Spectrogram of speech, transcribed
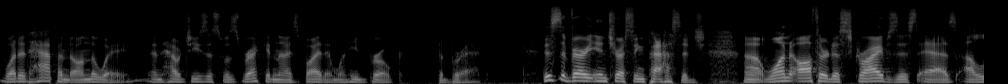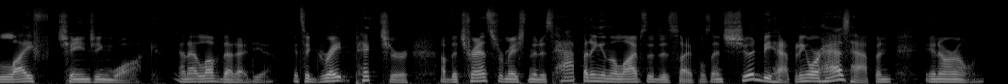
what had happened on the way and how Jesus was recognized by them when he broke the bread. This is a very interesting passage. Uh, one author describes this as a life changing walk. And I love that idea. It's a great picture of the transformation that is happening in the lives of the disciples and should be happening or has happened in our own.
